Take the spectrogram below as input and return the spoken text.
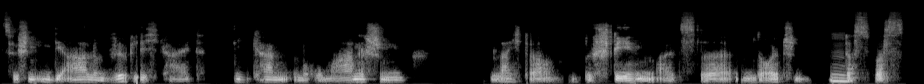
zwischen Ideal und Wirklichkeit, die kann im Romanischen leichter bestehen als äh, im Deutschen. Mhm. Das, was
